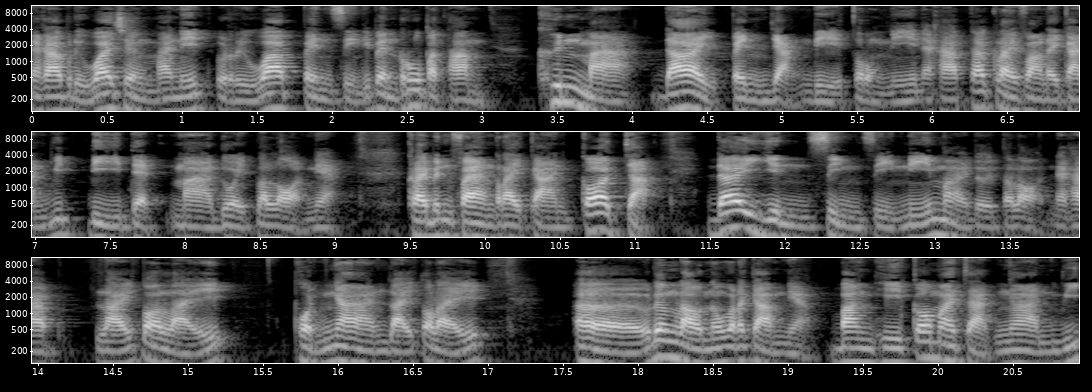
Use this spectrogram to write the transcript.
นะครับ หรือว่าเชิงพาณิชย์ หรือว่าเป็นสิ่งที่เป็นรูปธรรมขึ้นมาได้เป็นอย่างดีตรงนี้นะครับ ถ้าใครฟังรายการวิดีเด็ดมาโดยตลอดเนี่ยใครเป็นแฟนรายการก็จะ ได้ยินสิ่งสิ่งนี้มาโดยตลอดนะครับ หลายต่อหลายผลงานหลายต่อหลายเเรื่องราวนวัตกรรมเนี่ยบางทีก็มาจากงานวิ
